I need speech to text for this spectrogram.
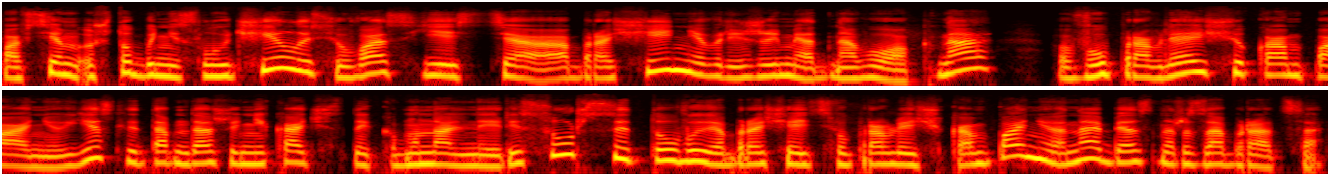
по всем, что бы ни случилось, у вас есть а, обращение в режиме одного окна в управляющую компанию. Если там даже некачественные коммунальные ресурсы, то вы обращаетесь в управляющую компанию, она обязана разобраться,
